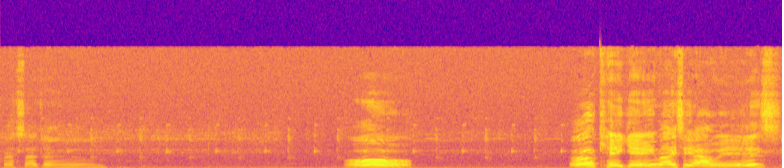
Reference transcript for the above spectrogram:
Press that down. Oh! Okay, game, I see how it is.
